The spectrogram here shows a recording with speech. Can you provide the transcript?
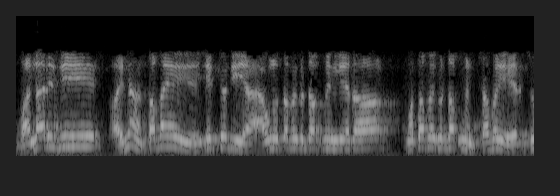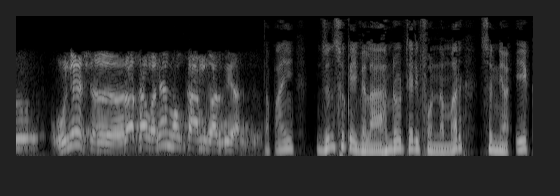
भण्डारीजी होइन तपाईँ एकचोटि आउनु तपाईँको डकुमेन्ट लिएर म तपाईँको डकुमेन्ट सबै हेर्छु। हुने रहेछ भने म काम गरिदिइहाल्छु। तपाईँ जुनसुकै बेला हाम्रो टेलिफोन नम्बर शून्य एक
